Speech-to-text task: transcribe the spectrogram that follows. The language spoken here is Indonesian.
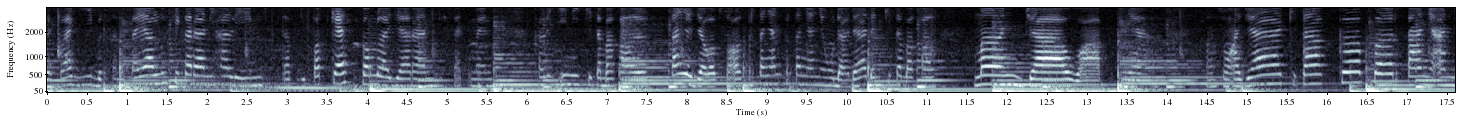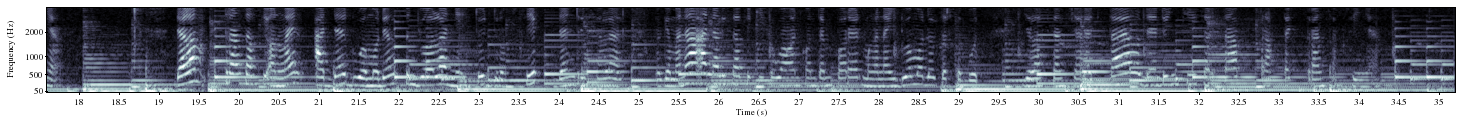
balik lagi bersama saya Lucy Karani Halim Tetap di podcast pembelajaran di segmen. Kali ini kita bakal tanya jawab soal pertanyaan-pertanyaan yang udah ada Dan kita bakal menjawabnya. Langsung aja kita ke pertanyaannya. Dalam transaksi online ada dua model penjualan yaitu dropship dan reseller. Bagaimana analisa fikih keuangan kontemporer mengenai dua model tersebut? Jelaskan secara detail dan rinci serta praktek transaksinya.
